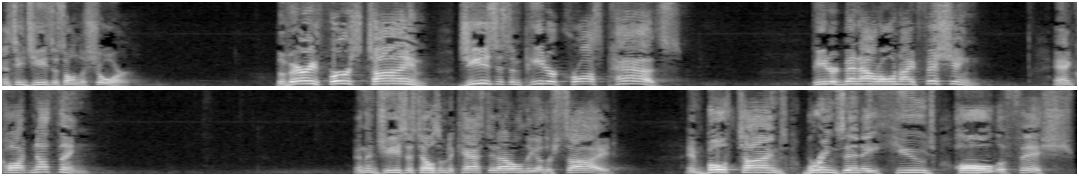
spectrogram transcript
and see Jesus on the shore. The very first time Jesus and Peter crossed paths, Peter had been out all night fishing and caught nothing. And then Jesus tells them to cast it out on the other side. And both times brings in a huge haul of fish.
